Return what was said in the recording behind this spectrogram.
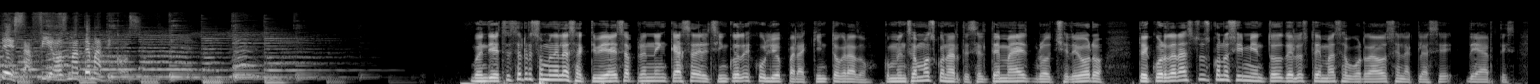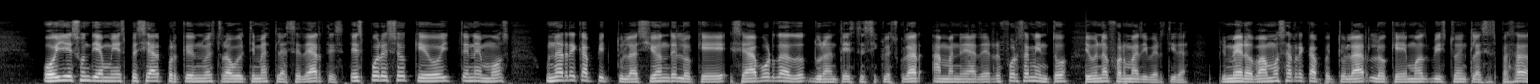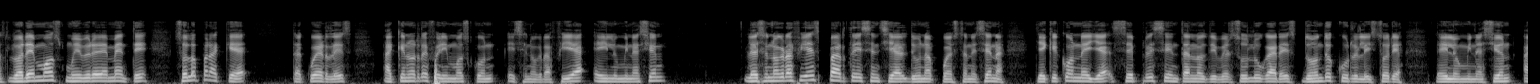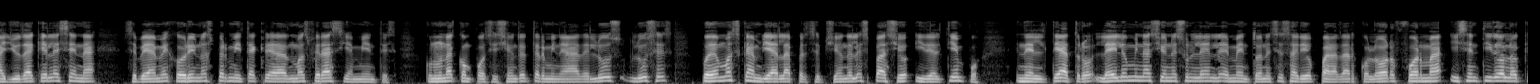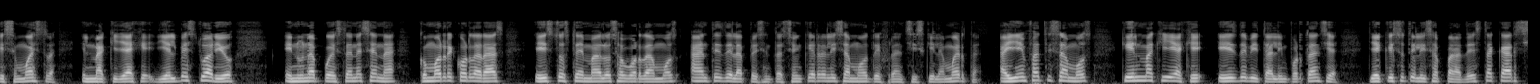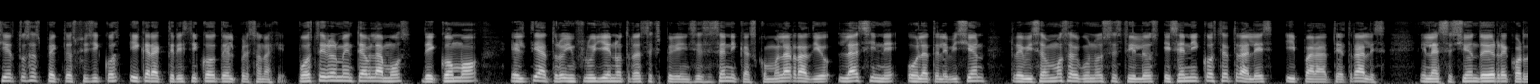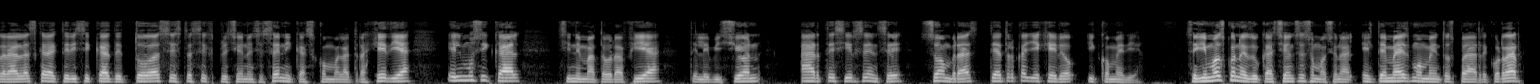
Desafíos Matemáticos. Buen día, este es el resumen de las actividades Aprende en Casa del 5 de julio para quinto grado. Comenzamos con artes, el tema es broche de oro. Recordarás tus conocimientos de los temas abordados en la clase de artes. Hoy es un día muy especial porque es nuestra última clase de artes. Es por eso que hoy tenemos una recapitulación de lo que se ha abordado durante este ciclo escolar a manera de reforzamiento de una forma divertida. Primero vamos a recapitular lo que hemos visto en clases pasadas. Lo haremos muy brevemente, solo para que te acuerdes a qué nos referimos con escenografía e iluminación. La escenografía es parte esencial de una puesta en escena, ya que con ella se presentan los diversos lugares donde ocurre la historia. La iluminación ayuda a que la escena se vea mejor y nos permite crear atmósferas y ambientes. Con una composición determinada de luz, luces, podemos cambiar la percepción del espacio y del tiempo. En el teatro, la iluminación es un elemento necesario para dar color, forma y sentido a lo que se muestra. El maquillaje y el vestuario en una puesta en escena. Como recordarás, estos temas los abordamos antes de la presentación que realizamos de Francisca y la Muerta. Ahí enfatizamos que el maquillaje es de vital importancia, ya que se utiliza para destacar ciertos aspectos físicos y característicos del personaje. Posteriormente hablamos de cómo el teatro influye en otras experiencias escénicas como la radio, la cine o la televisión. Revisamos algunos estilos escénicos teatrales y parateatrales. En la sesión de hoy recordará las características de todas estas expresiones escénicas como la tragedia, el musical, cinematografía, televisión, arte circense, sombras, teatro callejero y comedia. Seguimos con educación socioemocional. El tema es momentos para recordar.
